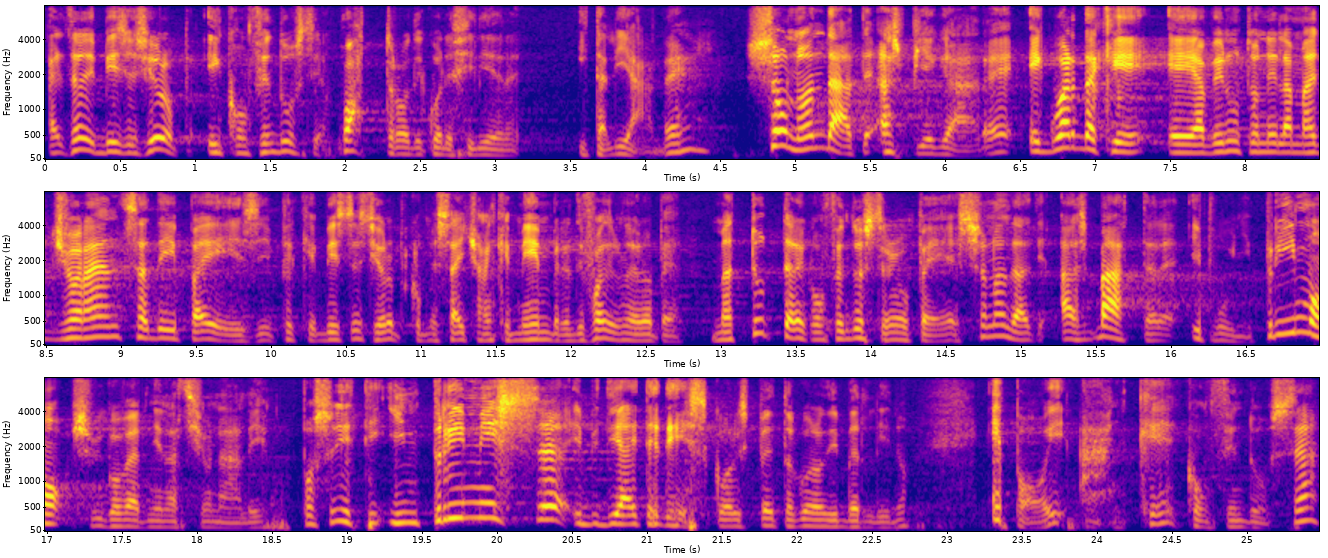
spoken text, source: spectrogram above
all'interno di Business Europe in Confindustria quattro di quelle filiere italiane sono andate a spiegare, e guarda che è avvenuto nella maggioranza dei paesi, perché Business Europe, come sai, c'è anche membri al di fuori dell'Unione Europea, ma tutte le confindustrie europee sono andate a sbattere i pugni, primo sui governi nazionali, posso dirti in primis il BDI tedesco rispetto a quello di Berlino, e poi anche Confindustria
